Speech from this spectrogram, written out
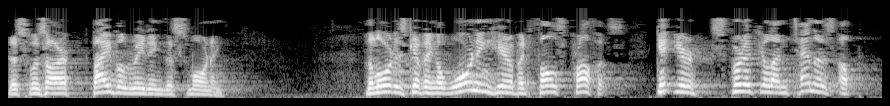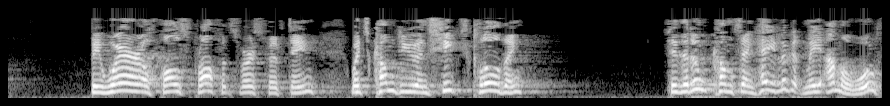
This was our Bible reading this morning. The Lord is giving a warning here about false prophets. Get your spiritual antennas up. Beware of false prophets, verse 15, which come to you in sheep's clothing. See, they don't come saying, hey, look at me, I'm a wolf.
